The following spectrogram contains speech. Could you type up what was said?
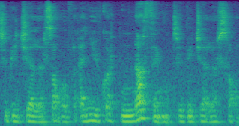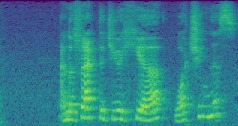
to be jealous of and you've got nothing to be jealous of. And the fact that you're here watching this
